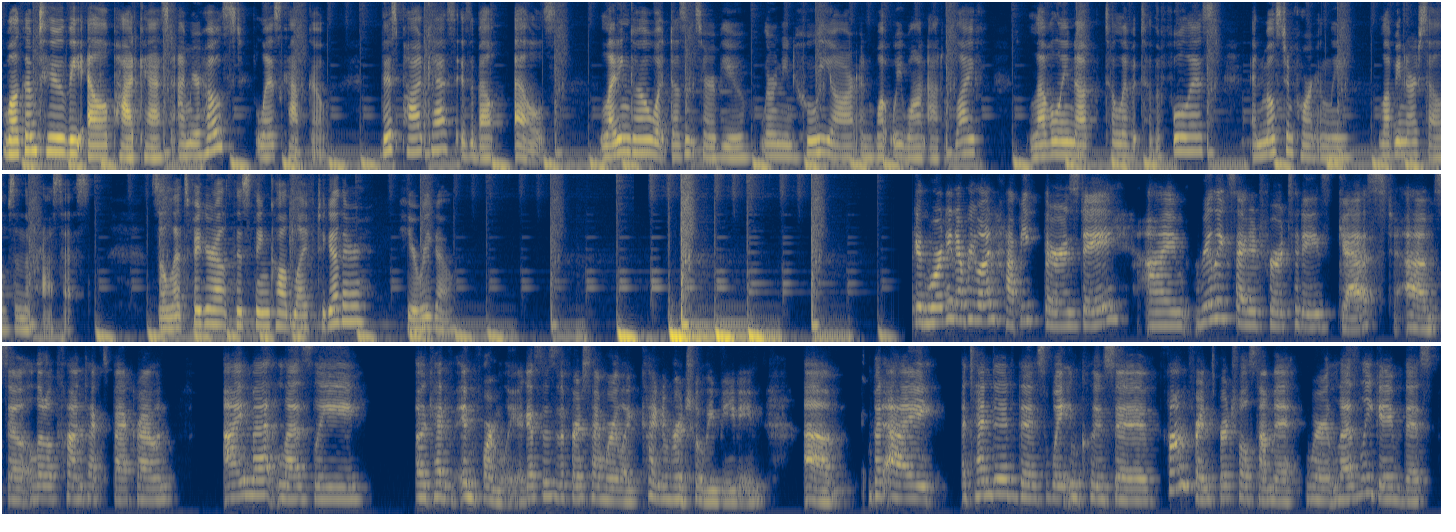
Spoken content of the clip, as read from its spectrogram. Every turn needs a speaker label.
Speaker 1: Welcome to the L Podcast. I'm your host, Liz Kopco. This podcast is about L's letting go what doesn't serve you, learning who we are and what we want out of life, leveling up to live it to the fullest, and most importantly, loving ourselves in the process. So let's figure out this thing called life together. Here we go. Good morning, everyone. Happy Thursday. I'm really excited for today's guest. Um, so, a little context background. I met Leslie uh, kind of informally. I guess this is the first time we're like kind of virtually meeting. Um, but I attended this weight inclusive conference, virtual summit, where Leslie gave this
